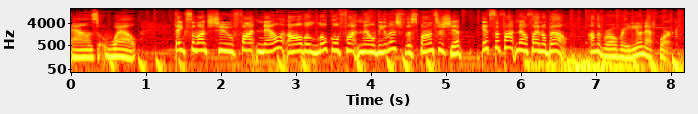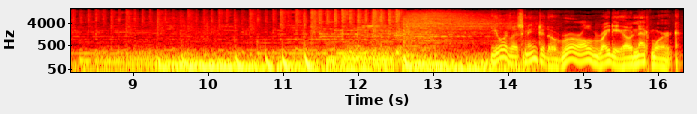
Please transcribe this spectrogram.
as well. Thanks so much to Fontanelle and all the local Fontanelle dealers for the sponsorship. It's the Fontanelle Final Bell on the Rural Radio Network. You're listening to the Rural Radio Network.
